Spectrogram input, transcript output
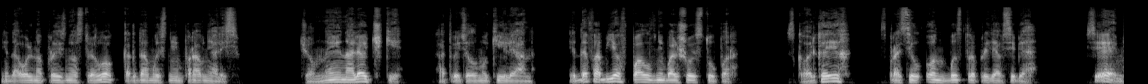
недовольно произнес стрелок, когда мы с ним поравнялись. Чумные налетчики, ответил ему Килиан, и Дефабье впал в небольшой ступор. Сколько их? — спросил он, быстро придя в себя. «Семь»,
